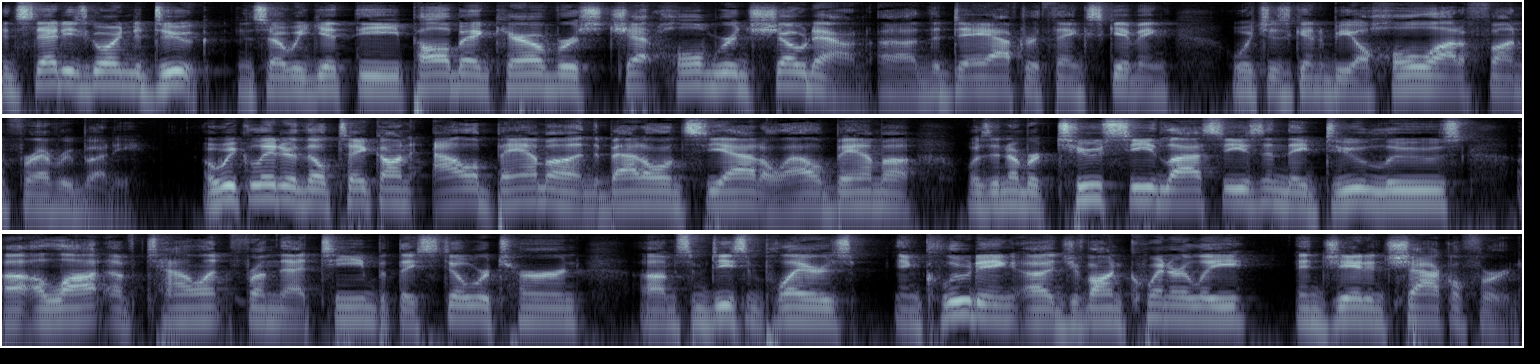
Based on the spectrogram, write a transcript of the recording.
Instead, he's going to Duke. And so we get the Paolo Banchero versus Chet Holmgren showdown uh, the day after Thanksgiving, which is going to be a whole lot of fun for everybody. A week later, they'll take on Alabama in the battle in Seattle. Alabama was a number two seed last season. They do lose uh, a lot of talent from that team, but they still return um, some decent players, including uh, Jahvon Quinerly and Jaden Shackelford.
